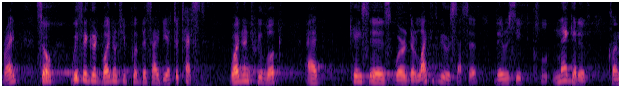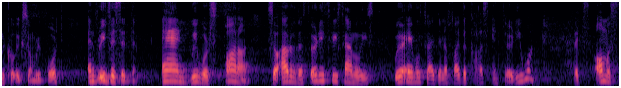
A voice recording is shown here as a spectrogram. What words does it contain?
right? So we figured, why don't we put this idea to test? Why don't we look at cases where they're likely to be recessive, they received cl negative clinical exome report, and revisit them. And we were spot on. So out of the 33 families, we were able to identify the cause in 31. That's almost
